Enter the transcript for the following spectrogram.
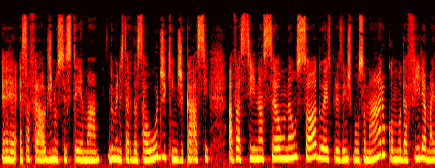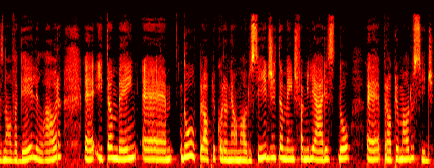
é, essa fraude no sistema do Ministério da Saúde, que indicasse a vacinação não só do ex-presidente Bolsonaro, como da filha mais nova dele, Laura, é, e também é, do próprio coronel Mauro Cid e também de familiares do próprio Mauro Cid.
